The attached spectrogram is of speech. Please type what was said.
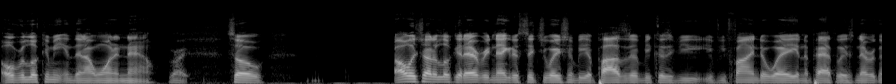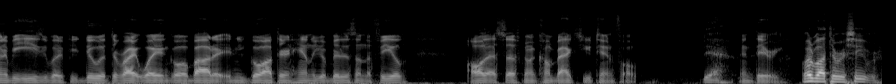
overlooking me and then I want it now. Right. So always try to look at every negative situation be a positive because if you if you find a way in the pathway, it's never going to be easy. But if you do it the right way and go about it, and you go out there and handle your business on the field, all that stuff's going to come back to you tenfold. Yeah. In theory, What about the receiver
